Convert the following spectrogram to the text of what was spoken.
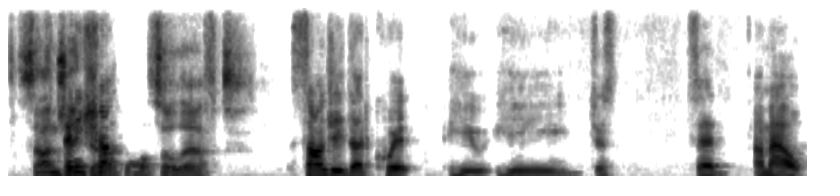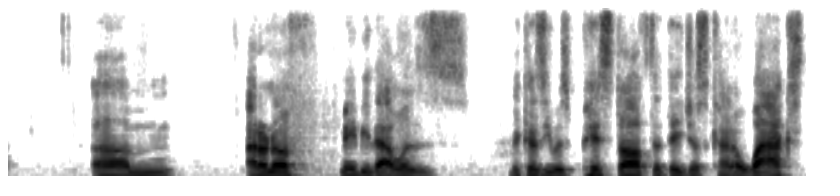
Sanjay Dutt shot- also left. Sanjay Dutt quit. He he just said, "I'm out." Um, I don't know if maybe that was because he was pissed off that they just kind of waxed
